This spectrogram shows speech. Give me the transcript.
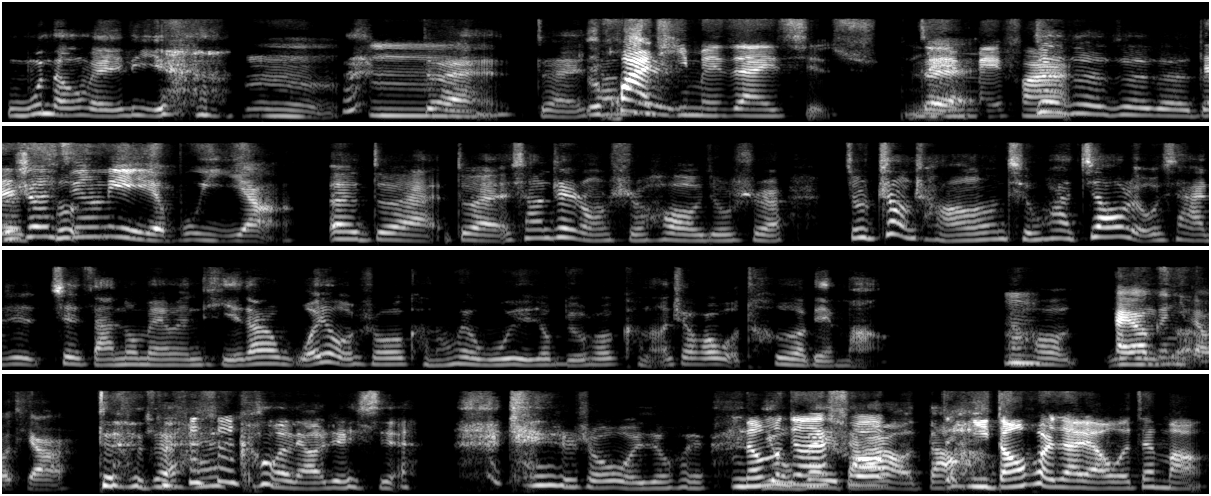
无能为力。嗯 嗯，对对，就话题没在一起，对没法。对对对对对，人生经历也不一样。呃，对对，像这种时候，就是就正常情况交流下，这这咱都没问题。但是我有时候可能会无语，就比如说，可能这会儿我特别忙，然后还要跟你聊天儿。对对对，还要跟我 聊这些，这个时候我就会能不能跟他说，你等会儿再聊，我在忙。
